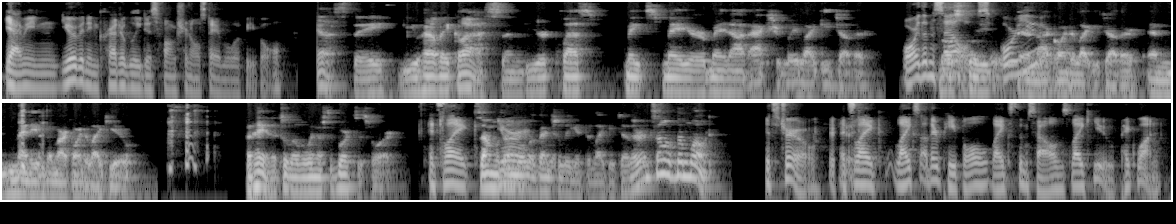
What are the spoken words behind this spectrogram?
Yeah, I mean, you have an incredibly dysfunctional stable of people. Yes, they. You have a class, and your classmates may or may not actually like each other. Or themselves. Mostly, or they're you. not going to like each other, and many of them are going to like you. But hey, that's what leveling up supports is for. It's like Some of them you're- will eventually get to like each other, and some of them won't. It's true. It's like likes other people, likes themselves, like you. Pick one.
